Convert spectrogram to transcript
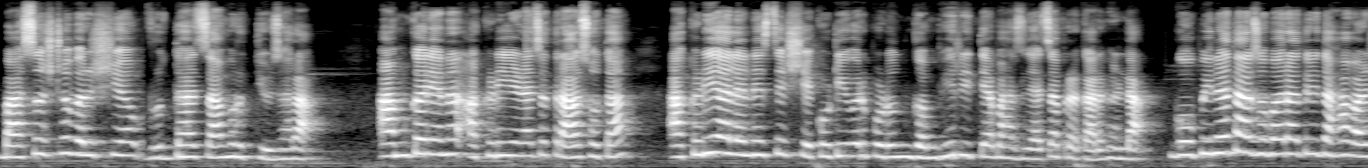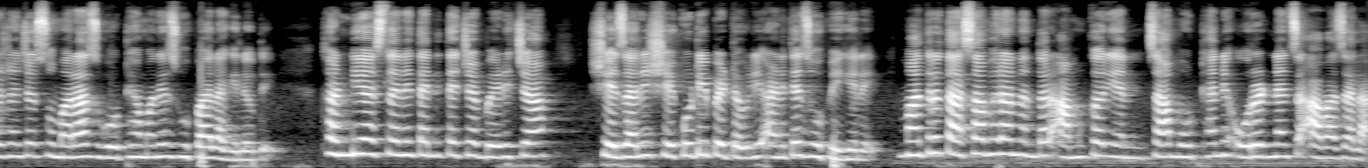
बासष्ट वर्षीय वृद्धाचा मृत्यू झाला. आमकर यांना आकडी येण्याचा त्रास होता. आकडी आल्यानेच ते शेकोटीवर पडून गंभीररित्या भाजल्याचा प्रकार घडला. गोपीनाथ आजोबा रात्री दहा वाजण्याच्या सुमारास गोठ्यामध्ये झोपायला गेले होते. थंडी असल्याने त्यांनी त्याच्या बेडच्या शेजारी शेकोटी पेटवली आणि ते झोपी गेले. मात्र तासाभरानंतर आमकर यांचा मोठ्याने ओरडण्याचा आवाज आला.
